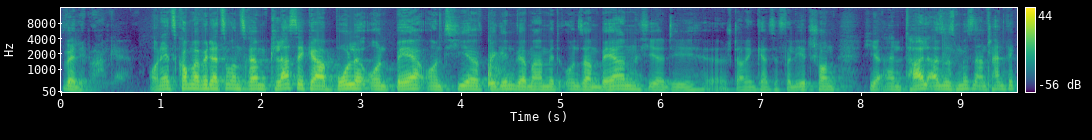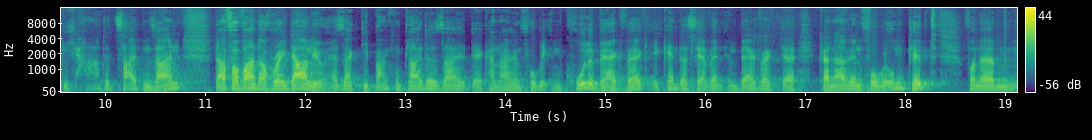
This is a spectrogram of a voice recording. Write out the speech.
Valley Bank. Und jetzt kommen wir wieder zu unserem Klassiker Bulle und Bär. Und hier beginnen wir mal mit unserem Bären. Hier die äh, Stalin-Kerze verliert schon hier einen Teil. Also es müssen anscheinend wirklich harte Zeiten sein. Davor warnt auch Ray Dalio. Er sagt, die Bankenpleite sei der Kanarienvogel im Kohlebergwerk. Ihr kennt das ja, wenn im Bergwerk der Kanarienvogel umkippt von dem,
